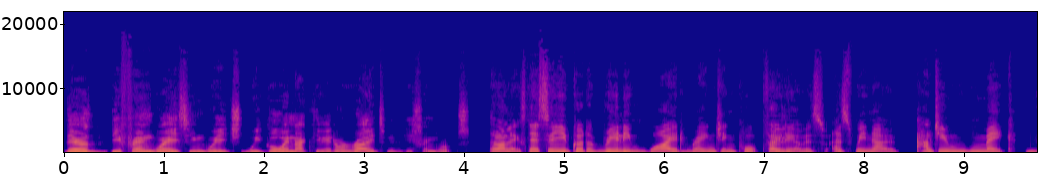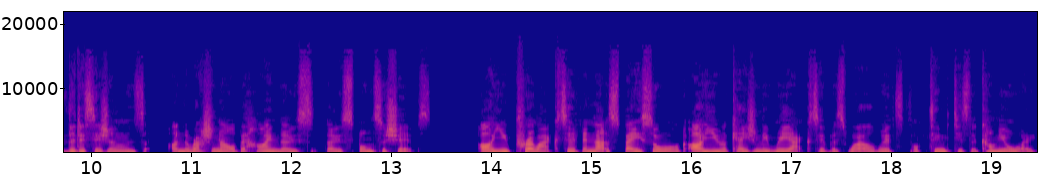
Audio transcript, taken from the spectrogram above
there are different ways in which we go and activate our rights with different groups. So Alex, yeah, so you've got a really wide ranging portfolio as as we know. How do you make the decisions and the rationale behind those those sponsorships? Are you proactive in that space or are you occasionally reactive as well with opportunities that come your way?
